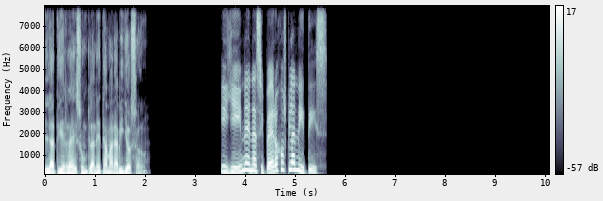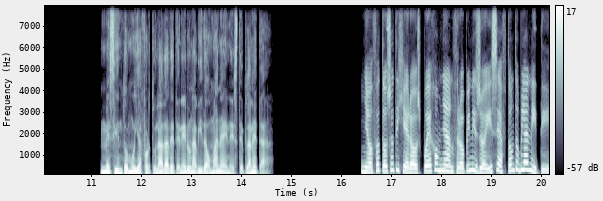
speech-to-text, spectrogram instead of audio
La Tierra es un planeta maravilloso. Η Γη είναι ένας υπέροχος πλανήτης. Me siento muy afortunada de tener una vida humana en este planeta. Νιώθω τόσο τυχερός που έχω μια ανθρώπινη ζωή σε αυτόν τον πλανήτη.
